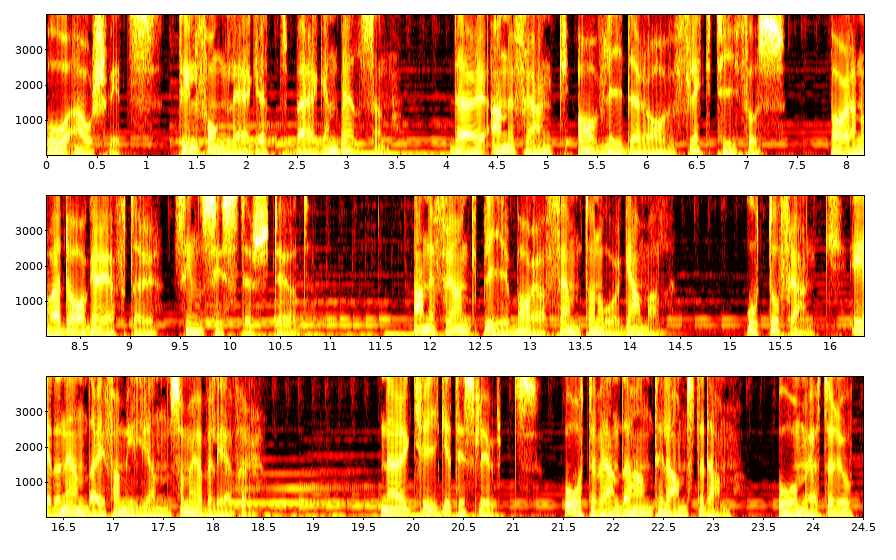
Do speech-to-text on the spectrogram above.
och Auschwitz till fånglägret Bergen-Belsen där Anne Frank avlider av fläcktyfus bara några dagar efter sin systers död. Anne Frank blir bara 15 år gammal. Otto Frank är den enda i familjen som överlever. När kriget är slut återvänder han till Amsterdam och möter upp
